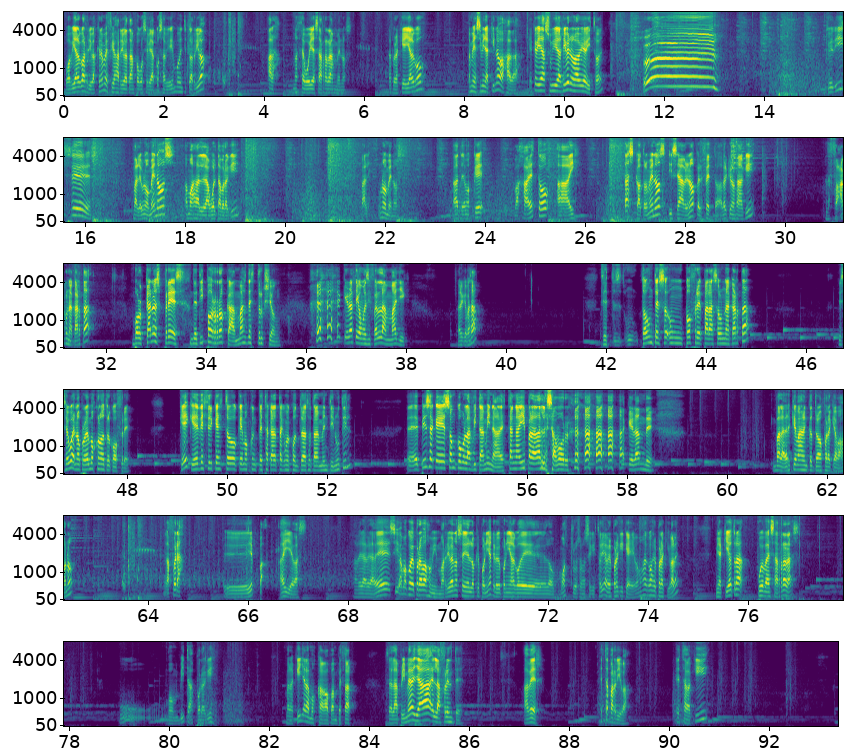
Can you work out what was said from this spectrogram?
O había algo arriba Es que no me fijo arriba tampoco se vea cosa Había un momentito arriba ¡Hala! Una cebolla esas raras menos A ver, por aquí hay algo Ah, mira, sí, mira, aquí una bajada Ya que había subido arriba y no lo había visto, ¿eh? ¡Eh! ¿Qué dices? Vale, uno menos Vamos a darle la vuelta por aquí Vale, uno menos Ahora tenemos que bajar esto Ahí Tasca otro menos y se abre, ¿no? Perfecto A ver qué nos dan aquí What fuck, una carta Volcano Express De tipo roca, más destruction Qué gracia, como si fuera la Magic. A ver qué pasa. Todo un, un cofre para solo una carta. Dice, bueno, probemos con otro cofre. ¿Qué? ¿Quieres decir que esto que hemos que esta carta que hemos encontrado es totalmente inútil? Eh, piensa que son como las vitaminas, están ahí para darle sabor. ¡Qué grande! Vale, a ver qué más encontramos por aquí abajo, ¿no? Venga, fuera. Eh, ahí llevas A ver, a ver, a ver Sí, vamos a coger por abajo mismo Arriba no sé lo que ponía Creo que ponía algo de los monstruos o no sé qué historia A ver por aquí qué hay Vamos a coger por aquí, ¿vale? Mira, aquí hay otra cueva de esas raras Uh, bombitas por aquí Vale, aquí ya la hemos cagado para empezar. O sea, la primera ya en la frente. A ver. Esta para arriba. Esta va aquí.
